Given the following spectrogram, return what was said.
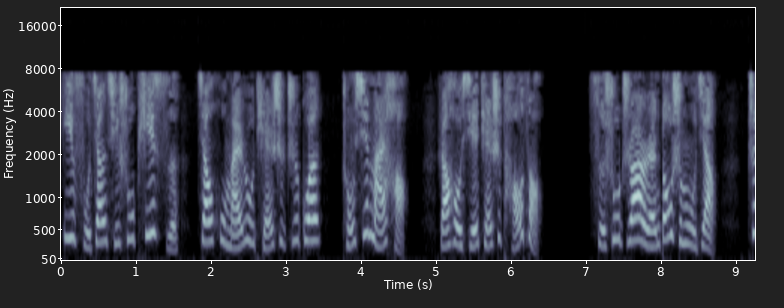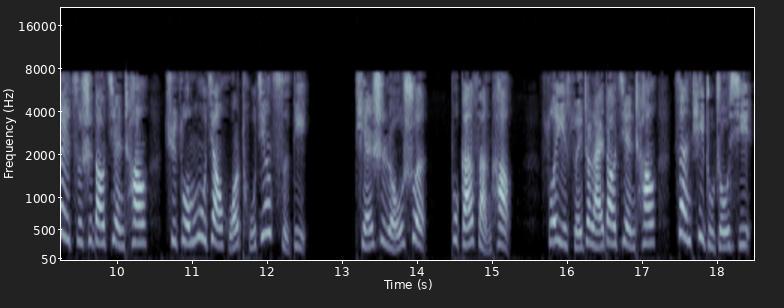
一斧将其叔劈死，将户埋入田氏之棺，重新埋好，然后携田氏逃走。此叔侄二人都是木匠。这次是到建昌去做木匠活，途经此地，田氏柔顺，不敢反抗，所以随着来到建昌，暂替住周西。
